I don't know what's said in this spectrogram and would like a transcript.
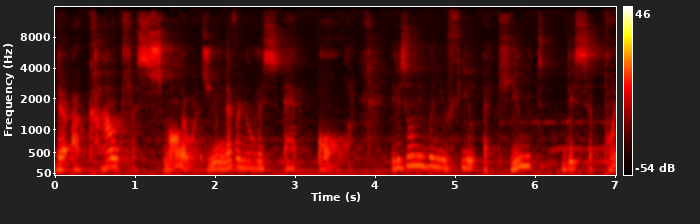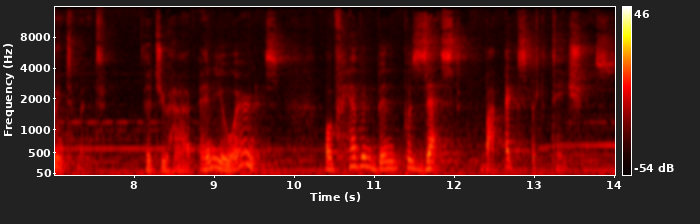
there are countless smaller ones you never notice at all. It is only when you feel acute disappointment that you have any awareness of having been possessed by expectations.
